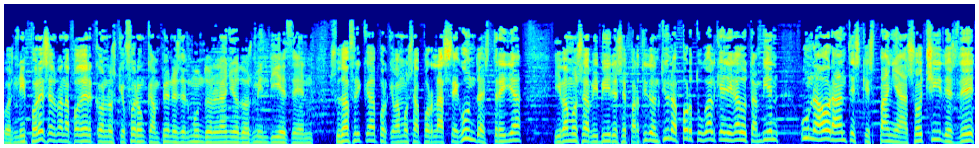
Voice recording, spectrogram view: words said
pues ni por esas van a poder con los que fueron campeones del mundo en el año 2010 en Sudáfrica, porque vamos a por la segunda estrella y vamos a vivir ese partido ante una Portugal que ha llegado también una hora antes que España a Sochi, desde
